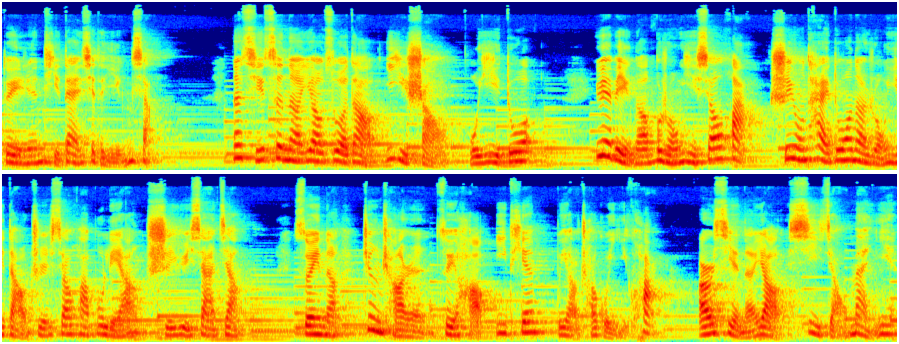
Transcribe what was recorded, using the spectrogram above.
对人体代谢的影响。那其次呢，要做到宜少不宜多。月饼呢不容易消化，食用太多呢容易导致消化不良、食欲下降。所以呢，正常人最好一天不要超过一块，而且呢要细嚼慢咽。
